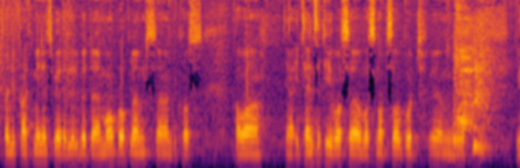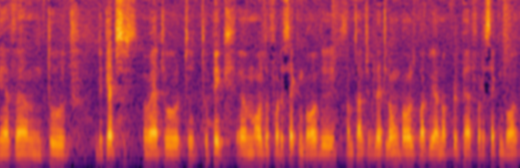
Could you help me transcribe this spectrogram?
25 minutes we had a little bit uh, more problems uh, because our yeah, intensity was uh, was not so good. Um, we, we have um, two the gaps were too too, too big. Um, also for the second ball, we sometimes we played long balls, but we are not prepared for the second ball.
